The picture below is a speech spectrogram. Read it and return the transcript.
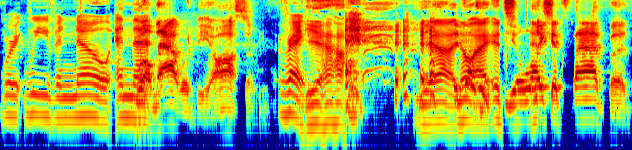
we're we even know, and that Well, that would be awesome. right, yeah, yeah. It no, I, doesn't it's feel like it's, it's that, but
